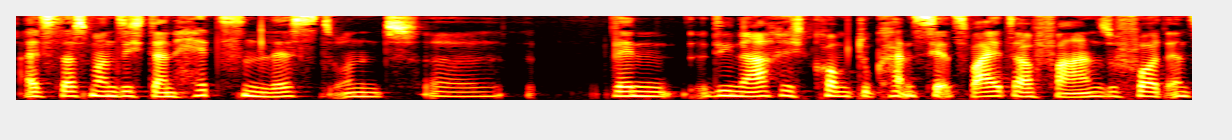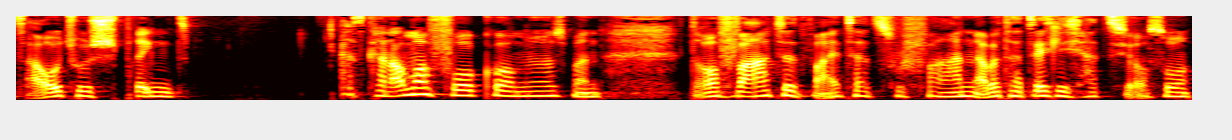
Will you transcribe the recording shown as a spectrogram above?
als dass man sich dann hetzen lässt und äh, wenn die Nachricht kommt, du kannst jetzt weiterfahren, sofort ins Auto springt es kann auch mal vorkommen, dass man darauf wartet, weiterzufahren. Aber tatsächlich hat sich auch so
